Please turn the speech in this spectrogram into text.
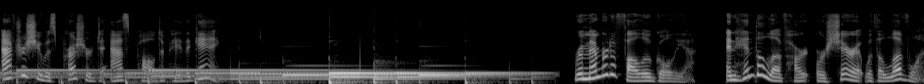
after she was pressured to ask Paul to pay the gang. Remember to follow Golia and hit the love heart or share it with a loved one.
